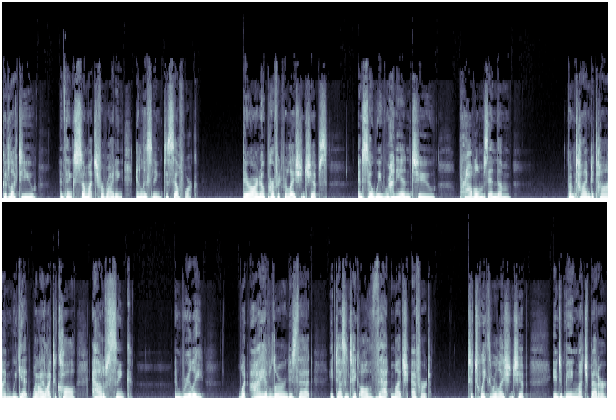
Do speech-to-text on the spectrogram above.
Good luck to you, and thanks so much for writing and listening to Self Work. There are no perfect relationships, and so we run into problems in them from time to time. We get what I like to call out of sync. And really, what I have learned is that it doesn't take all that much effort to tweak the relationship into being much better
